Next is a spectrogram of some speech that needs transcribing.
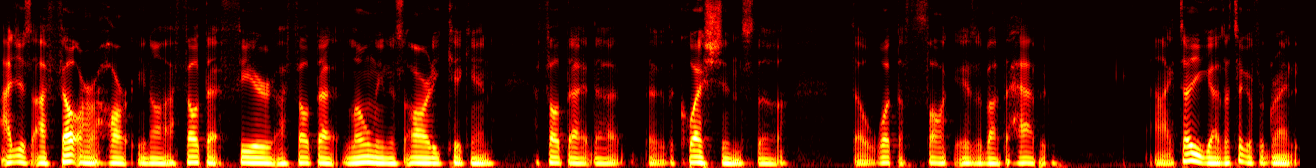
I just I felt her heart, you know. I felt that fear. I felt that loneliness already kick in. I felt that the the, the questions, the the what the fuck is about to happen. And I tell you guys, I took it for granted.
